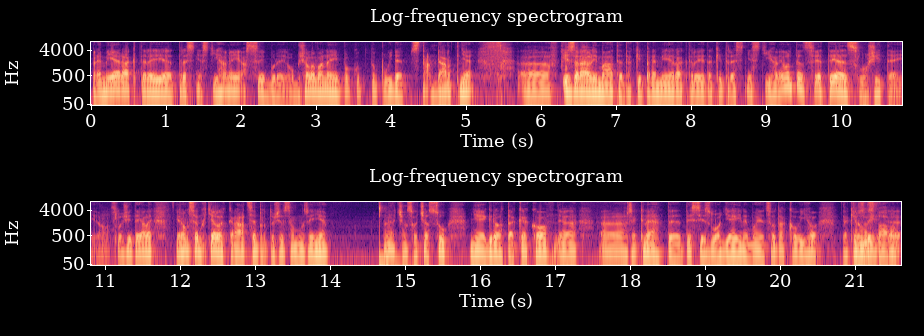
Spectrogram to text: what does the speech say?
premiéra, který je trestně stíhaný, asi bude i obžalovaný, pokud to půjde standardně. Eh, v Izraeli máte taky premiéra, který je taky trestně stíhaný. On ten svět je složitý, jo, složitý, ale jenom jsem chtěl krátce, protože samozřejmě čas od času mě někdo tak jako e, e, řekne, ty, ty jsi zloděj nebo něco takového, tak jenom by, e,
